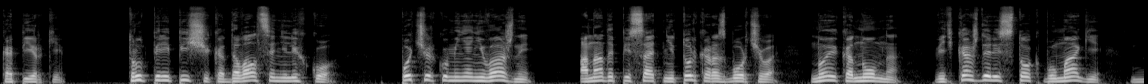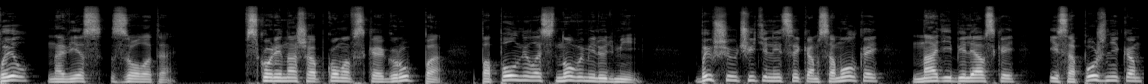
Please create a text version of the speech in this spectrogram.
копирки. Труд переписчика давался нелегко. Почерк у меня неважный, а надо писать не только разборчиво, но и экономно, ведь каждый листок бумаги был на вес золота. Вскоре наша обкомовская группа пополнилась новыми людьми. Бывшей учительницей-комсомолкой Надей Белявской и сапожником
